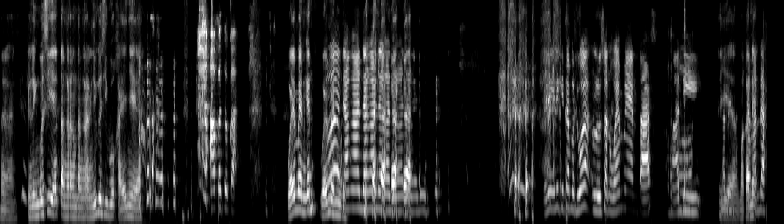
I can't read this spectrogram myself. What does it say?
Nah, feeling gue sih ya Tangerang-Tangerang juga sih, Bu, kayaknya ya. Apa tuh kak? Wemen kan? Wemen. Bu. jangan, jangan, jangan, jangan, jangan. ini ini kita berdua lulusan UMN, Tas sama Adi. Iya, Jangan makanya dah.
